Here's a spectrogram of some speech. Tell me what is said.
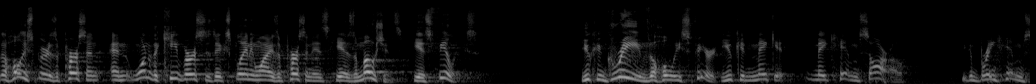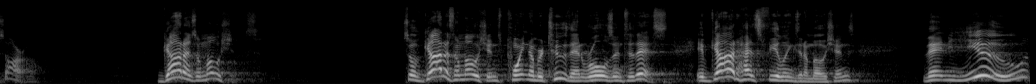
the, Holy Spirit is a person, and one of the key verses to explaining why he's a person is he has emotions, he has feelings. You can grieve the Holy Spirit, you can make it make him sorrow. You can bring him sorrow. God has emotions. So if God has emotions, point number two then rolls into this. If God has feelings and emotions, then you,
